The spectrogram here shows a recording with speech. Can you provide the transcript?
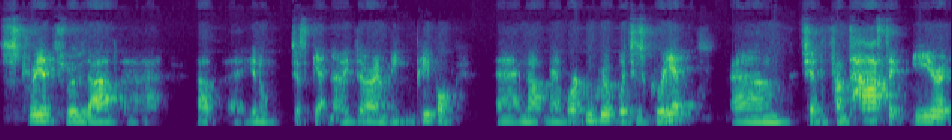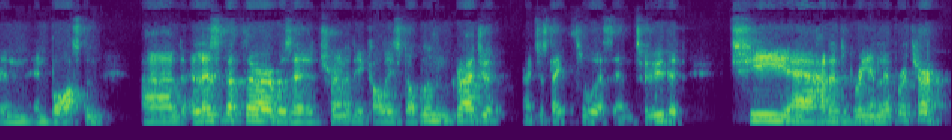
straight through that, uh, uh, you know, just getting out there and meeting people uh, in that networking group, which is great. Um, she had a fantastic year in, in Boston. And Elizabeth there was a Trinity College Dublin graduate. I'd just like to throw this in too that she uh, had a degree in literature,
